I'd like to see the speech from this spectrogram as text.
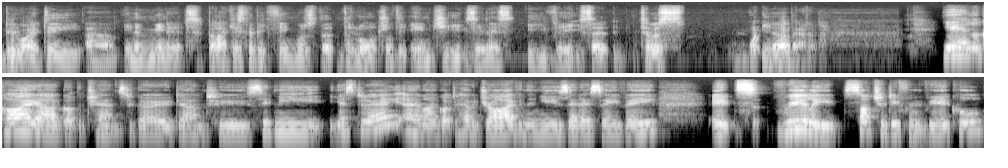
BYD um, in a minute, but I guess the big thing was the, the launch of the MG ZS EV. So tell us what you know about it. Yeah, look, I uh, got the chance to go down to Sydney yesterday and I got to have a drive in the new ZS EV. It's really such a different vehicle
